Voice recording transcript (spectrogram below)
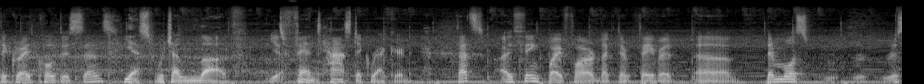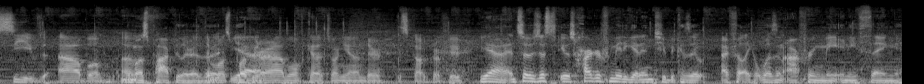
The Great Cold Distance. Yes, which I love. Yeah. It's a fantastic record. That's I think by far like their favorite, uh, their most r- received album. The most popular. the most yeah. popular album of Katatonia on their discography. Yeah, and so it was just it was harder for me to get into because it, I felt like it wasn't offering me anything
